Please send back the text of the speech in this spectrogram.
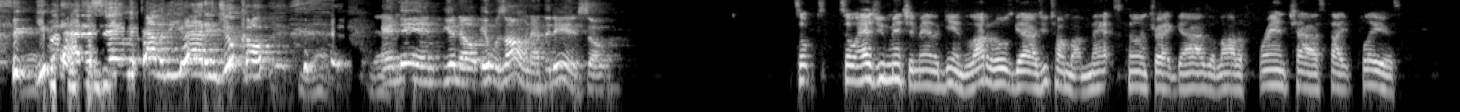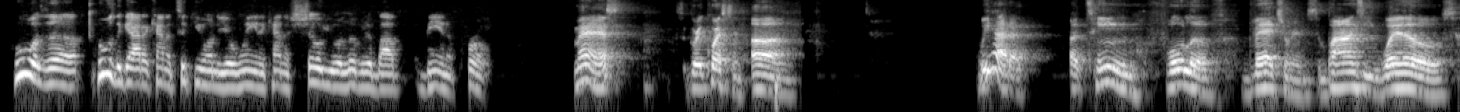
you better have that same mentality you had in JUCO. Yeah. Yeah. And then, you know, it was on after then. So So, so as you mentioned, man, again, a lot of those guys you talking about max contract guys, a lot of franchise type players. Who was uh who was the guy that kind of took you under your wing to kind of show you a little bit about being a pro? Man, that's, that's a great question. Um, we had a, a team full of veterans: Bonzi Wells,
